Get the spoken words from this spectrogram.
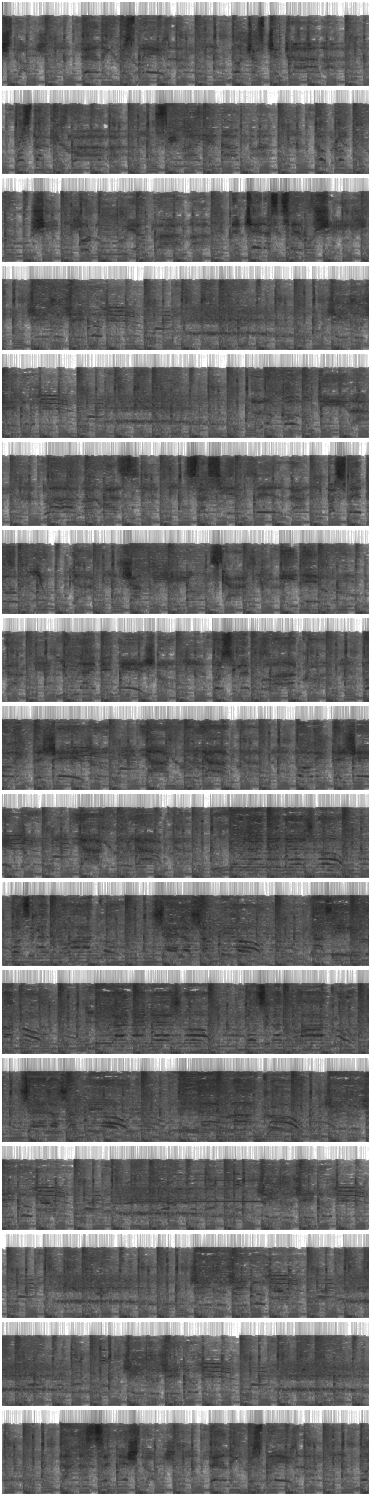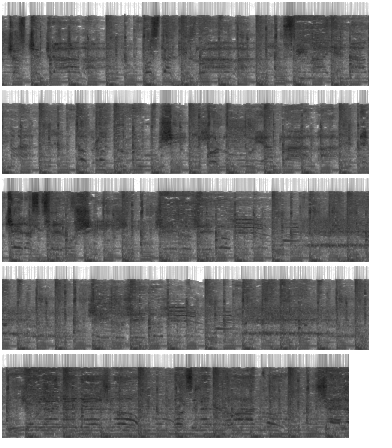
nešto. Veliko sprema Noćas će trava postati plava Svima je nama dobro u duši Olutuja plava. Večeras sve ruši. Kazimir Novako, Shelio Šampion, e Lako, ljuljaj me nježno, Kazimir Novako, Shelio Šampion,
